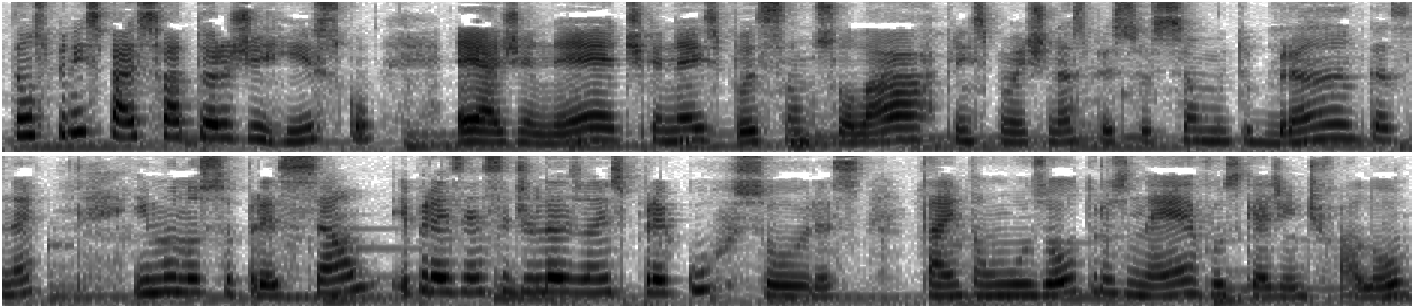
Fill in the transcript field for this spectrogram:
Então, os principais fatores de risco é a genética, né, exposição solar, principalmente nas pessoas que são muito brancas, né, imunossupressão e presença de lesões precursoras, tá? Então, os outros nervos que a gente falou,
